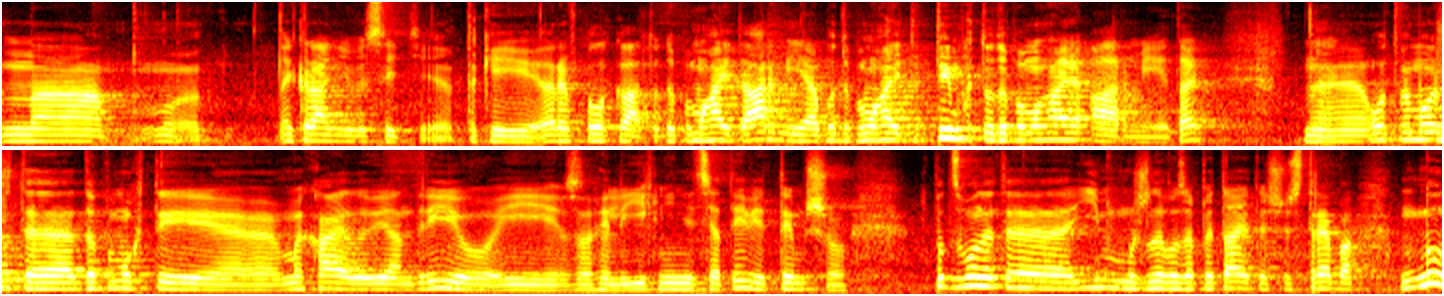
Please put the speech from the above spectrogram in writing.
на екрані висить е, такий ревплакат. Допомагайте армії або допомагайте тим, хто допомагає армії. Так? Е, От ви можете допомогти е, Михайлові Андрію і взагалі їхній ініціативі тим, що подзвоните їм, можливо, запитаєте, щось треба. Ну,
